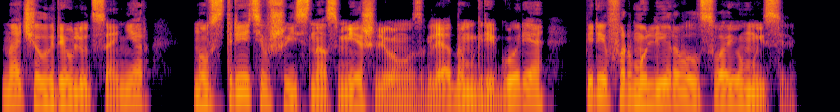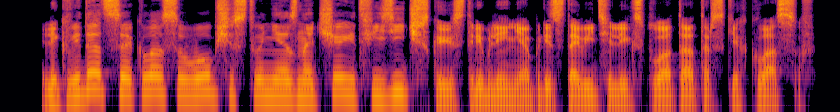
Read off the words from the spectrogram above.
Начал революционер, но, встретившись с насмешливым взглядом Григория, переформулировал свою мысль. Ликвидация классового общества не означает физическое истребление представителей эксплуататорских классов.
